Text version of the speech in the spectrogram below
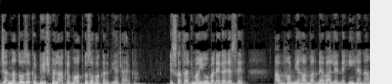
جنت دوزہ کے بیچ میں لا کے موت کو ذبح کر دیا جائے گا۔ اس کا ترجمہ یوں بنے گا جیسے، اب ہم یہاں مرنے والے نہیں ہے نا،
